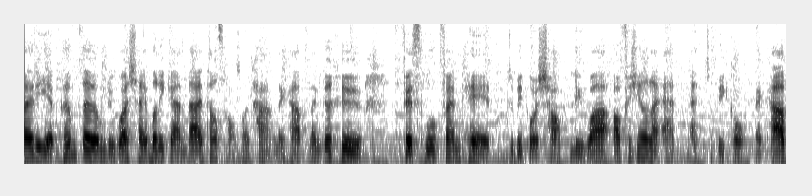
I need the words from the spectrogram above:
รายละเอียดเพิ่มเติมหรือว่าใช้บริการได้ทั้งสองช่องทางเลยครับนั่นก็คือ Facebook Fanpage t u p i c o Shop หรือว่า Official Line at t u p i c o นะครับ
